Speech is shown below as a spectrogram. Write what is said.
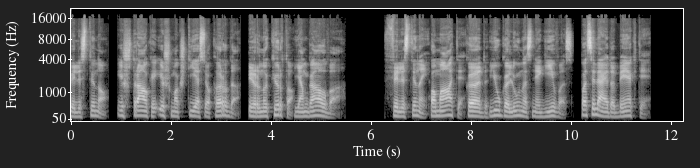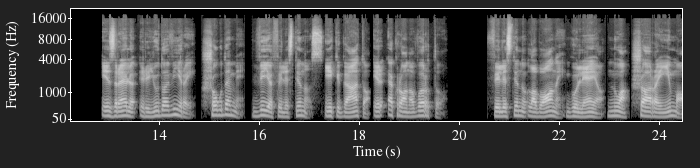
Filistino ištraukė iš makštiesio kardą ir nukirto jam galvą. Filistinai pamatė, kad jų galiūnas negyvas, pasileido bėgti. Izraelio ir judo vyrai, šaukdami, vijo Filistinus iki Gato ir Ekrono vartų. Filistinų lavonai gulėjo nuo Šaraimo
